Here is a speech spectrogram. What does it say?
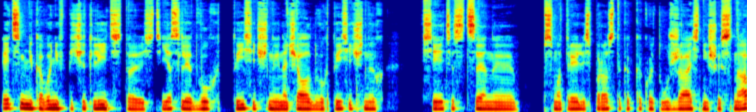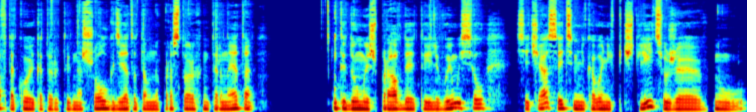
этим никого не впечатлить. То есть, если двухтысячные, начало двухтысячных все эти сцены смотрелись просто как какой-то ужаснейший снаф такой, который ты нашел где-то там на просторах интернета, и ты думаешь, правда это или вымысел. Сейчас этим никого не впечатлить, уже, ну,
